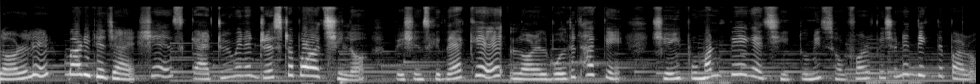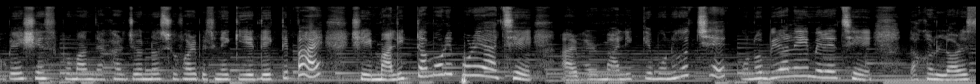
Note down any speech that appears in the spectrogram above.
লরেলের বাড়িতে যায়। সেন্স ক্যাটউইমেনের ড্রেসটা পরা ছিল পেশেন্সকে দেখে লরেল বলতে থাকে, সেই প্রমাণ পেয়ে গেছি। তুমি সোফার পেছনে দেখতে পারো। পেশেন্স প্রমাণ দেখার জন্য সোফার পেছনে গিয়ে দেখতে পায়, সেই মালিকটা মরে পড়ে আছে। আর মালিককে মনে হচ্ছে কোনো বিড়ালেই মেরেছে। তখন লরেন্স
